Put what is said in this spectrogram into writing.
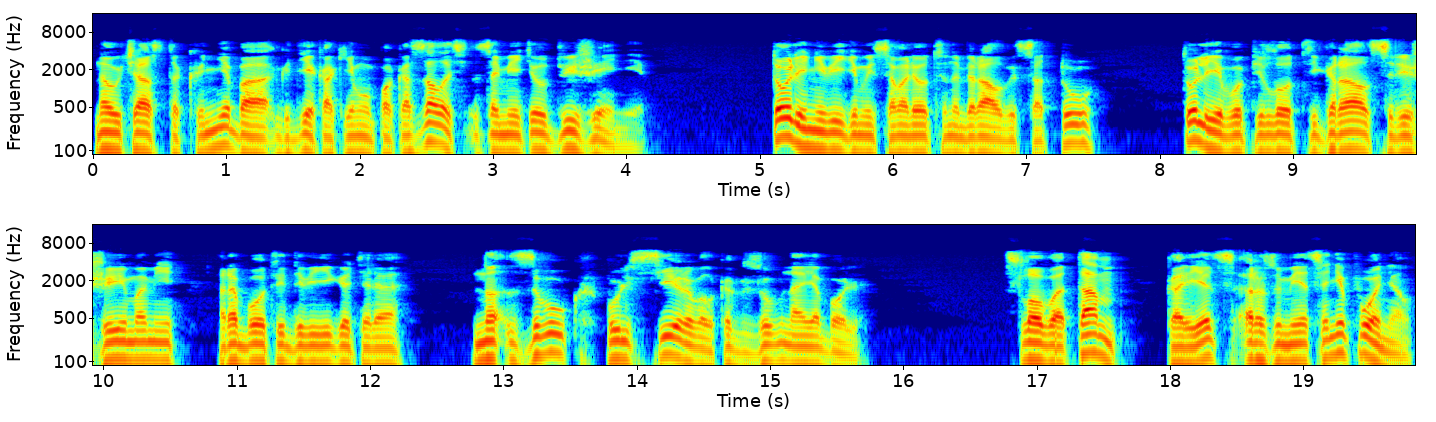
на участок неба, где, как ему показалось, заметил движение. То ли невидимый самолет набирал высоту, то ли его пилот играл с режимами работы двигателя, но звук пульсировал, как зубная боль. Слово «там» корец, разумеется, не понял,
